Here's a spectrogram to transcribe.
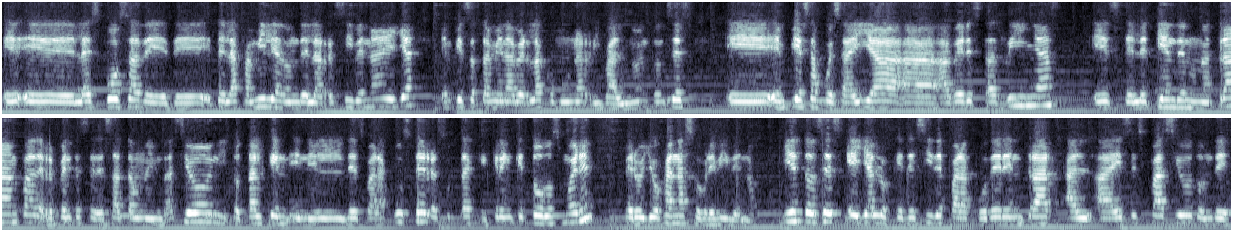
eh, eh, la esposa de, de, la familia donde la reciben a ella, empieza también a verla como una rival, ¿no? Entonces empieza pues ahí a, a, ver estas riñas, este, le tienden una trampa, de repente se desata una invasión y total que en, el desbarajuste resulta que creen que todos mueren, pero Johanna sobrevive, ¿no? Y entonces ella lo que decide para poder entrar a ese espacio donde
